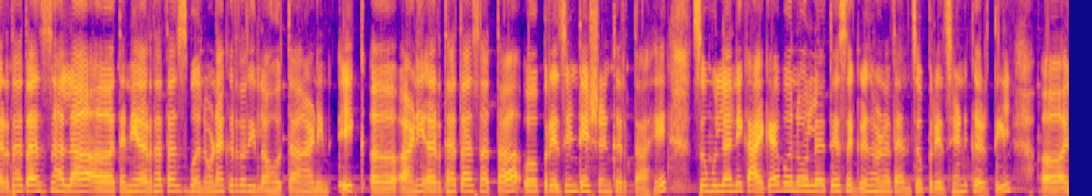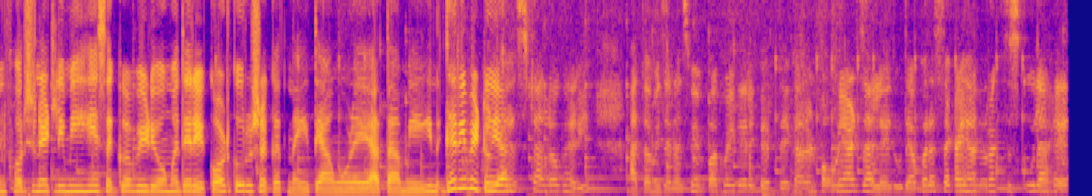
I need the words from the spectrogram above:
अर्धा तास झाला त्यांनी अर्धा तास बनवण्याकरता दिला होता आणि एक आणि अर्धा तास आता प्रेझेंटेशन करता आहे. सो मुलांनी काय काय बनवलं आहे ते सगळेजणं त्यांचं प्रेझेंट करतील. अनफॉर्च्युनेटली मी हे सगळं व्हिडिओमध्ये रेकॉर्ड करू शकत नाही. त्यामुळे आता मी घरी भेटूया. जस्ट आलो घरी. आता मी जरा स्वयंपाक वगैरे करते कारण पावणे आठ झाले आहेत उद्या परत सकाळी अनुरागचं स्कूल आहे.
